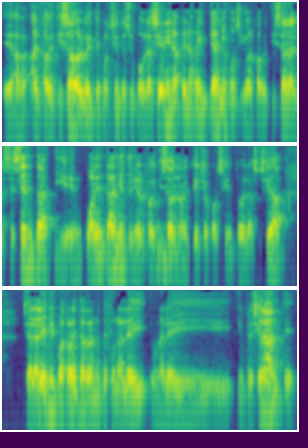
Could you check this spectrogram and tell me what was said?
eh, alfabetizado al 20% de su población y en apenas 20 años consiguió alfabetizar al 60% y en 40 años tenía alfabetizado el 98% de la sociedad. O sea, la ley 1420 realmente fue una ley, una ley impresionante.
